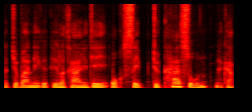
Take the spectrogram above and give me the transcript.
ปัจจุบันนี้ก็คือราคาอยู่ที่ 60.50 นะครับ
